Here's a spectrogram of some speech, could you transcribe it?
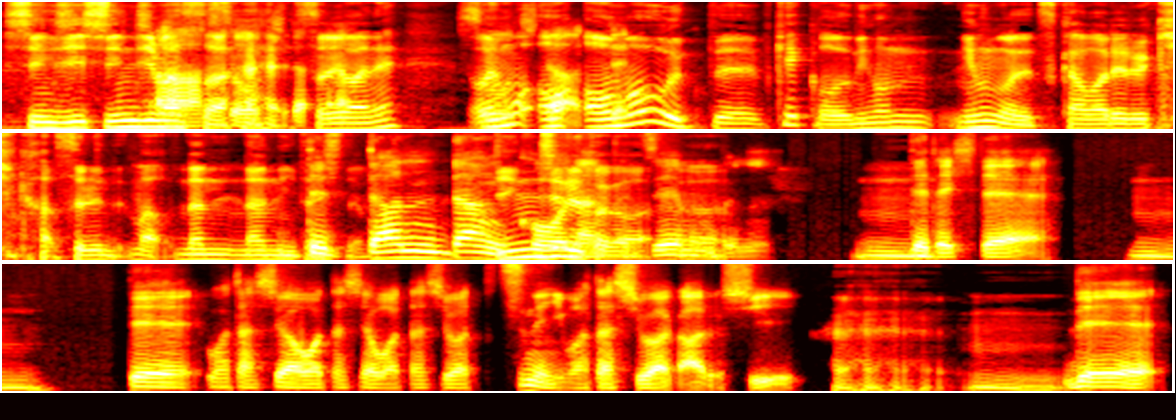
信じ、信じます。あーそうはいたそれはね。そう思きたってお思うって結構日本、日本語で使われる気がするんで、まあ、何何にで対して、も。だんだん信こうなんか全部にうん出てきて、うん。で、私は私は私は常に私はがあるし。うん。で、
